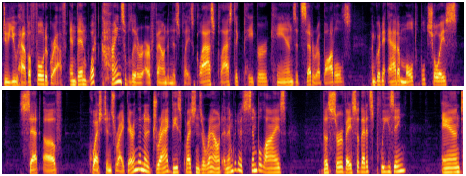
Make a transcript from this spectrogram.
do you have a photograph? And then what kinds of litter are found in this place? Glass, plastic, paper, cans, etc., bottles. I'm going to add a multiple choice set of questions right there. And then I'm going to drag these questions around and I'm going to symbolize the survey so that it's pleasing and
